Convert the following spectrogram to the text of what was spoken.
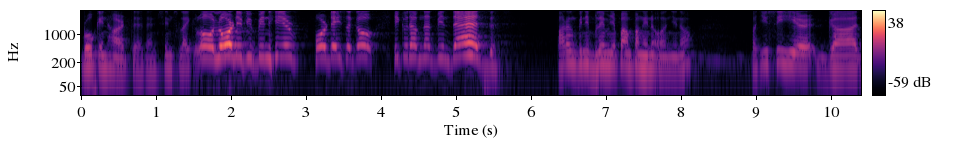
brokenhearted. And seems like, oh Lord, if you've been here four days ago, he could have not been dead. Parang biniblame niya pa ang Panginoon, you know? But you see here, God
